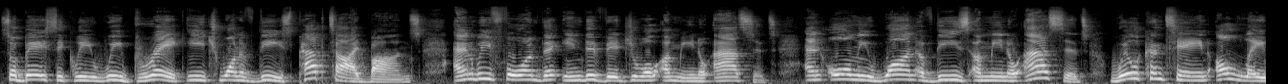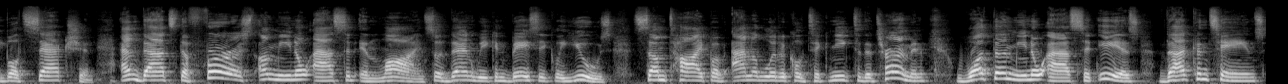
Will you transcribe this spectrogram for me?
So basically we break each one of these peptide bonds and we form the individual amino acids. And only one of these amino acids will contain a labeled section. And that's the first amino acid in line. So then we can basically use some type of analytical technique to determine what the amino acid is that contains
